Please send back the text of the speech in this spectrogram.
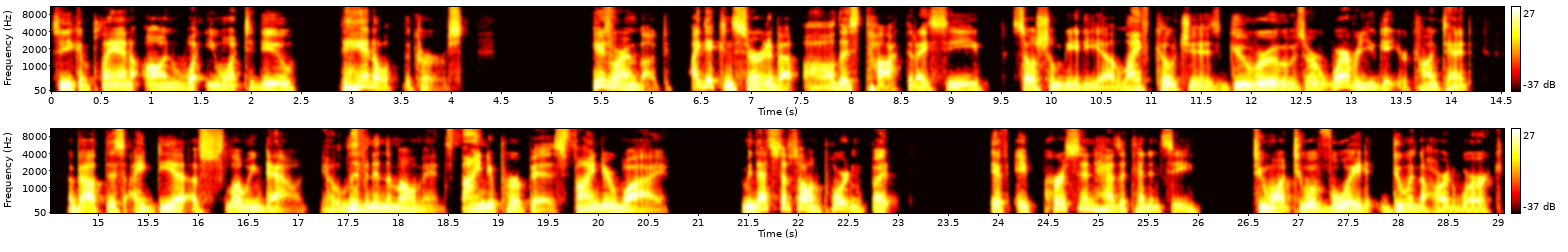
so you can plan on what you want to do to handle the curves. Here's where I'm bugged. I get concerned about all this talk that I see social media, life coaches, gurus, or wherever you get your content about this idea of slowing down, you know, living in the moment, find your purpose, find your why. I mean, that stuff's all important, but if a person has a tendency to want to avoid doing the hard work,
